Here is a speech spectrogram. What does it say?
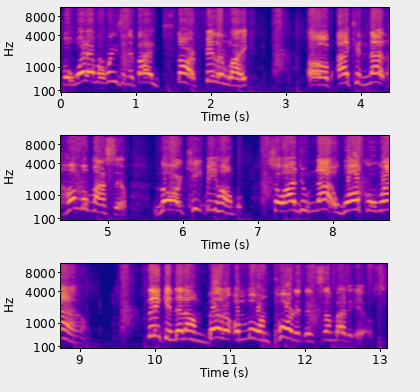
for whatever reason, if I start feeling like I cannot humble myself. Lord, keep me humble. So I do not walk around thinking that I'm better or more important than somebody else.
